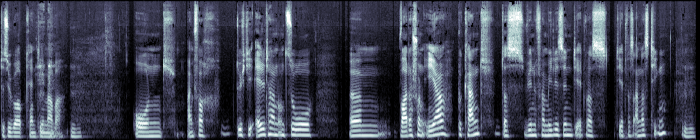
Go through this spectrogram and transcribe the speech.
das überhaupt kein Thema war. Mhm. Und einfach durch die Eltern und so ähm, war da schon eher bekannt, dass wir eine Familie sind, die etwas, die etwas anders ticken mhm.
